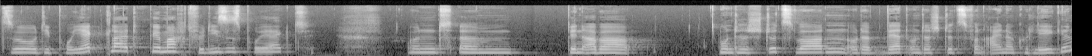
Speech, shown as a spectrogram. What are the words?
so die Projektleitung gemacht für dieses Projekt und ähm, bin aber unterstützt worden oder werde unterstützt von einer Kollegin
